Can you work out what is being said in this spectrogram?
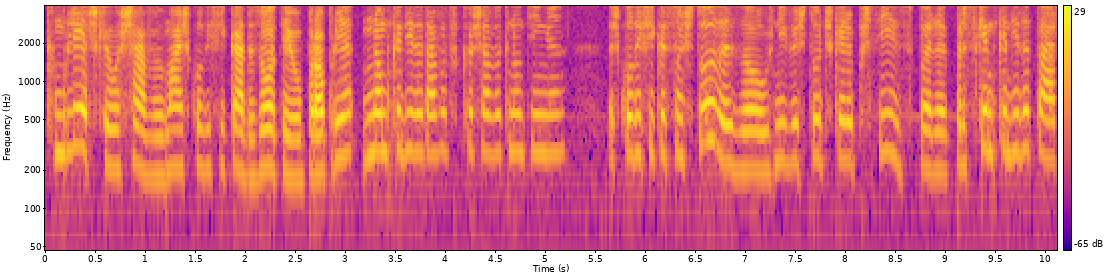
que mulheres que eu achava mais qualificadas, ou até eu própria, não me candidatava porque achava que não tinha as qualificações todas ou os níveis todos que era preciso para, para sequer me candidatar.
